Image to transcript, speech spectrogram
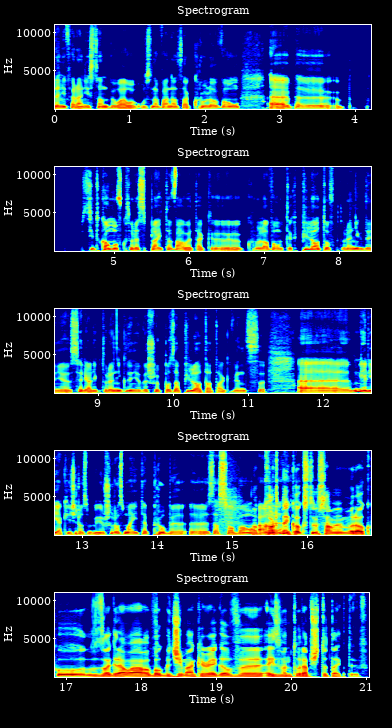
Jennifer Aniston była uznawana za królową e, e, sitcomów, które splajtowały, tak, e, królową tych pilotów, które nigdy nie, seriali, które nigdy nie wyszły poza pilota, tak, więc e, mieli jakieś roz, już rozmaite próby e, za sobą, no, ale... Courtney Cox w tym samym roku zagrała obok Jima Carrey'ego w Ace Ventura Psi Detective.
